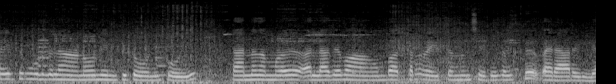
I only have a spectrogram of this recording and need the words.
റേറ്റ് കൂടുതലാണോ എന്ന് എനിക്ക് തോന്നിപ്പോയി. കാരണം നമ്മൾ അല്ലാതെ വാങ്ങുമ്പോൾ അത്ര റേറ്റ് ഒന്നും ചെടികൾക്ക് വരാറില്ല.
